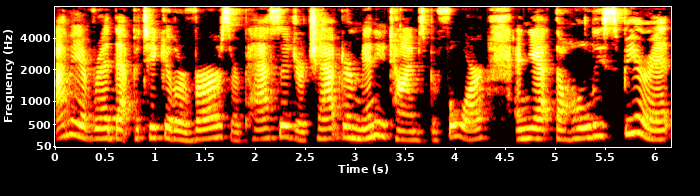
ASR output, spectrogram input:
I may have read that particular verse or passage or chapter many times before, and yet the Holy Spirit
